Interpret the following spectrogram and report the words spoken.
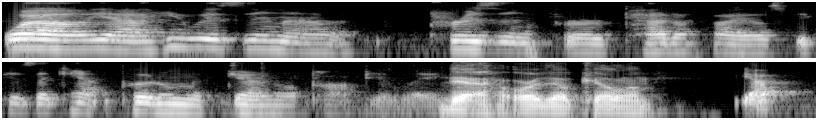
well, yeah, he was in a prison for pedophiles because they can't put them with general population. Yeah, or they'll kill them. Yep.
